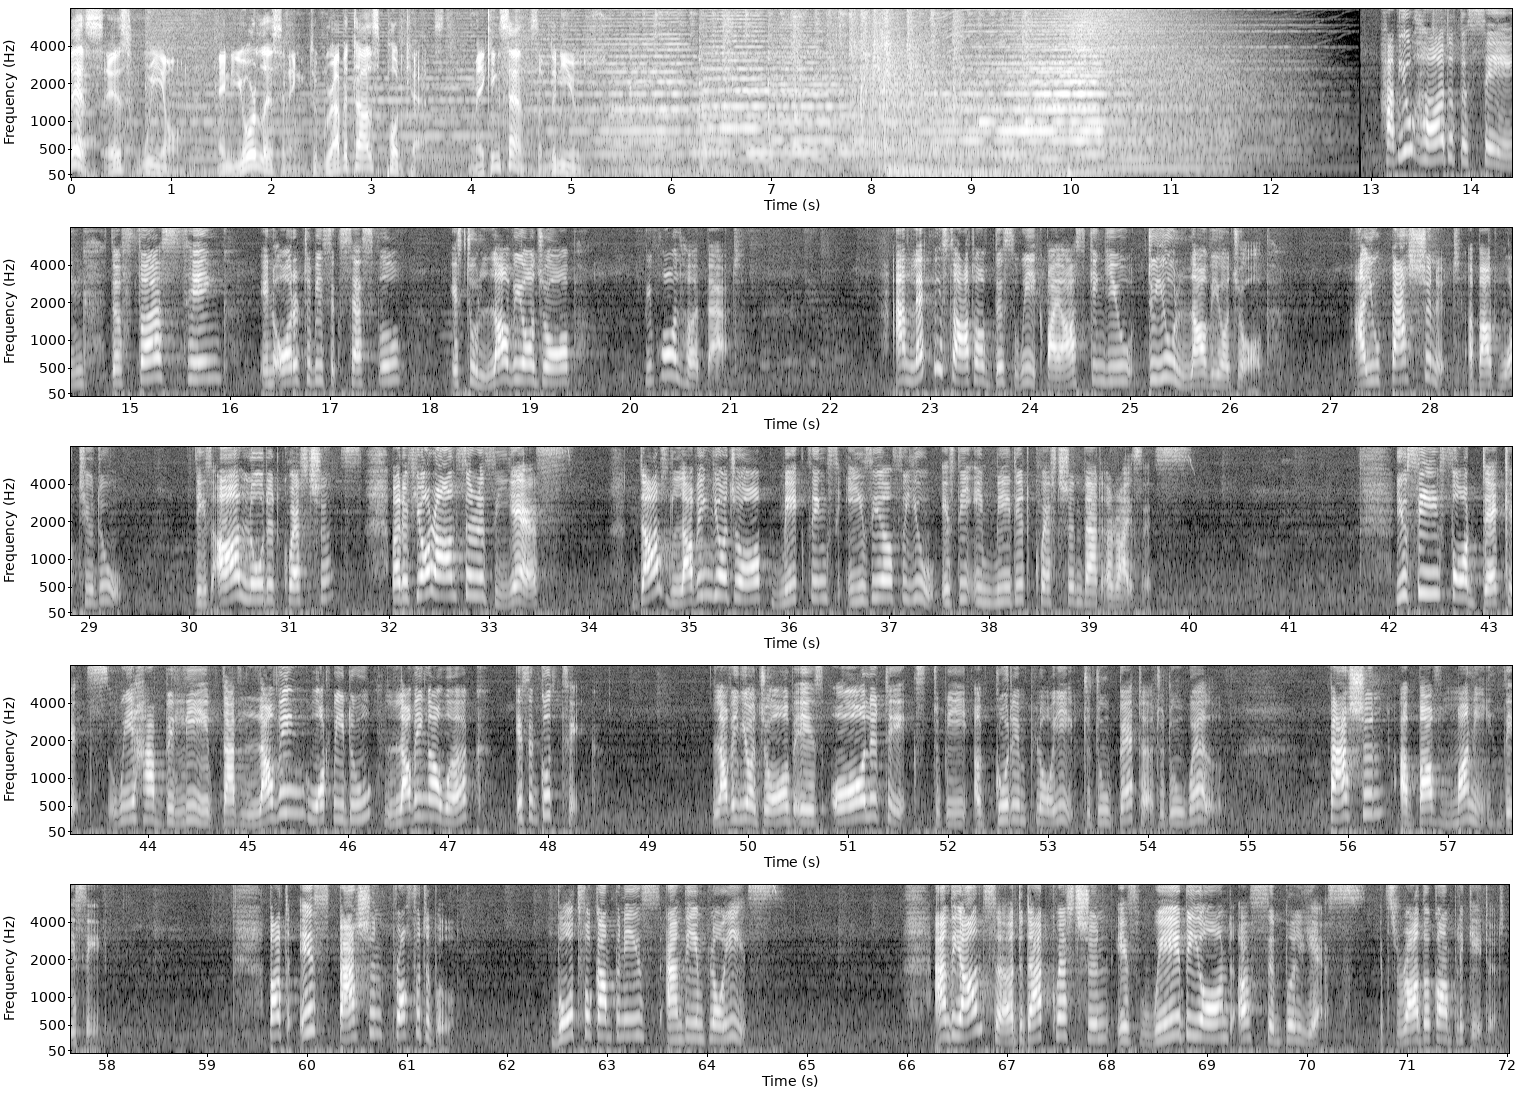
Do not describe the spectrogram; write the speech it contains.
This is WION, and you're listening to Gravitas Podcast, making sense of the news. Have you heard of the saying, the first thing in order to be successful is to love your job? We've all heard that. And let me start off this week by asking you do you love your job? Are you passionate about what you do? These are loaded questions, but if your answer is yes, does loving your job make things easier for you? Is the immediate question that arises. You see, for decades, we have believed that loving what we do, loving our work, is a good thing. Loving your job is all it takes to be a good employee, to do better, to do well. Passion above money, they say. But is passion profitable, both for companies and the employees? And the answer to that question is way beyond a simple yes. It's rather complicated.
